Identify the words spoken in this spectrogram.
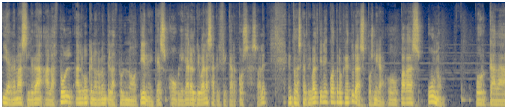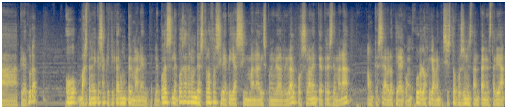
y además le da al azul algo que normalmente el azul no tiene, que es obligar al rival a sacrificar cosas, ¿vale? Entonces, que el rival tiene cuatro criaturas, pues mira, o pagas uno por cada criatura, o vas a tener que sacrificar un permanente. Le puedes, le puedes hacer un destrozo si le pillas sin maná disponible al rival por solamente 3 de maná, aunque sea velocidad de conjuro. Lógicamente, si esto fuese un instantáneo estaría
